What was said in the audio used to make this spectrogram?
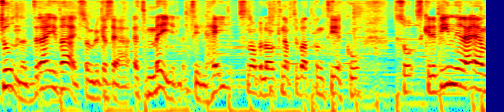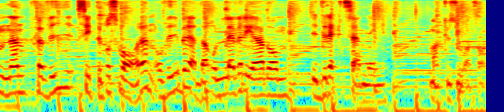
dundra iväg, som brukar säga, ett mejl till hej knappdebatt.tk. Så skriv in era ämnen, för vi sitter på svaren och vi är beredda att leverera dem i direktsändning. Marcus Johansson.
